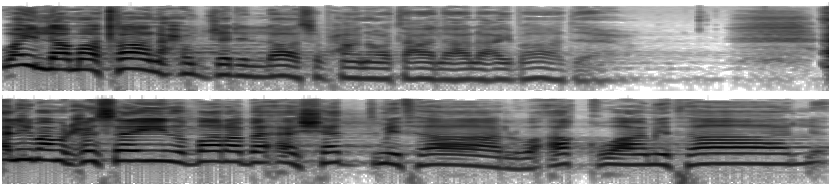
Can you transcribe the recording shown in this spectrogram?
وإلا ما كان حجة لله سبحانه وتعالى على عباده. الإمام الحسين ضرب أشد مثال وأقوى مثال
